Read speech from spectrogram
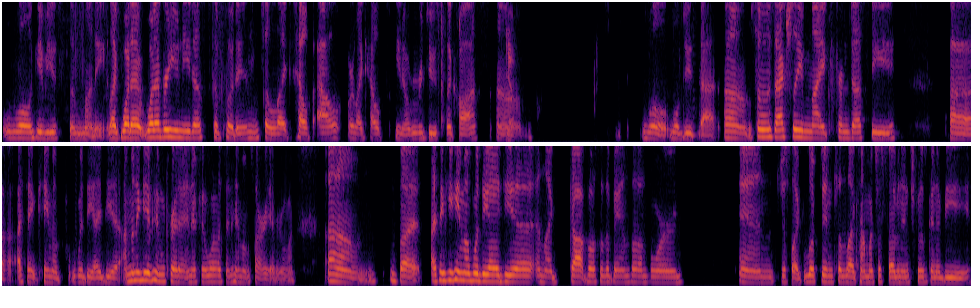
we'll give you some money, like whatever whatever you need us to put in to like help out or like help you know reduce the costs. Um, Yeah. We'll we'll do that. Um, so it was actually Mike from Dusty. Uh, I think came up with the idea. I'm gonna give him credit, and if it wasn't him, I'm sorry, everyone um but i think he came up with the idea and like got both of the bands on board and just like looked into like how much a seven inch was going to be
